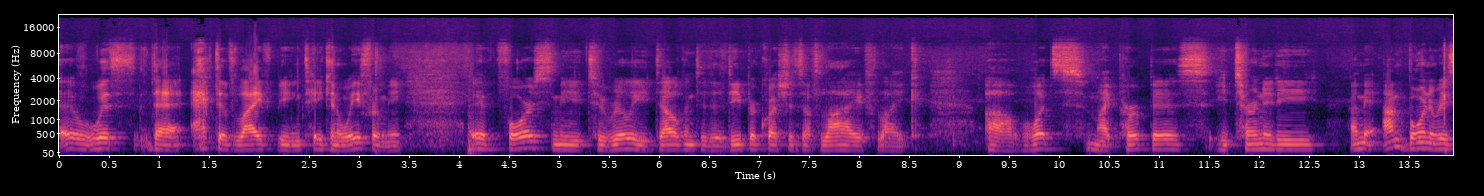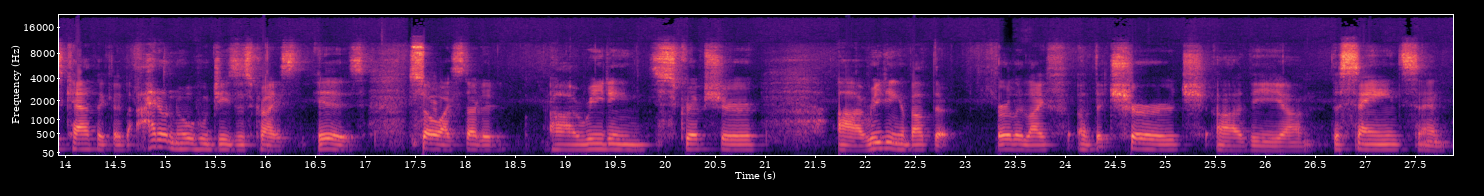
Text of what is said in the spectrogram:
it, with that active life being taken away from me it forced me to really delve into the deeper questions of life like uh, what's my purpose eternity I mean, I'm born and raised Catholic, but I don't know who Jesus Christ is. So I started uh, reading scripture, uh, reading about the early life of the church, uh, the um, the saints, and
